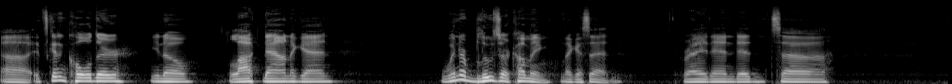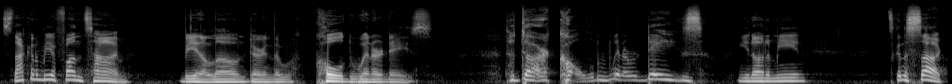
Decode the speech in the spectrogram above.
uh, it's getting colder. You know, lockdown again. Winter blues are coming, like I said, right? And it's uh, it's not to be a fun time being alone during the cold winter days. The dark, cold winter days. You know what I mean? It's gonna suck.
